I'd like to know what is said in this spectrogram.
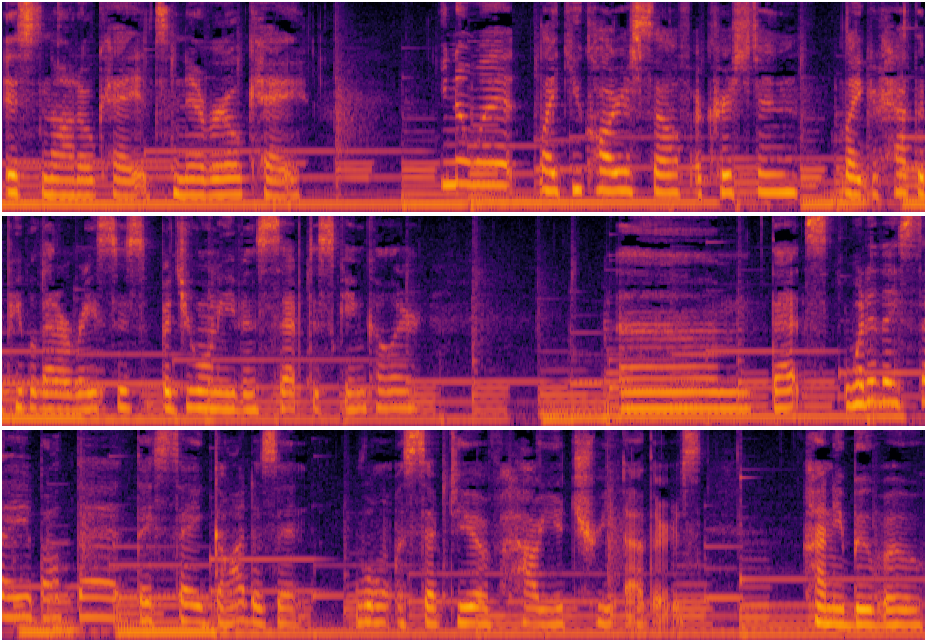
It's not okay. It's never okay. You know what? Like, you call yourself a Christian, like half the people that are racist, but you won't even accept a skin color. Um, that's what do they say about that? They say God doesn't won't accept you of how you treat others. Honey boo boo.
